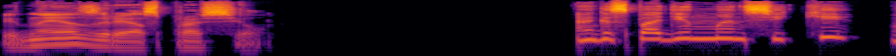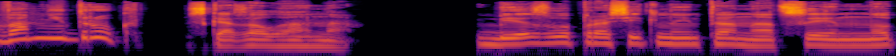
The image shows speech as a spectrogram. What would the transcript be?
Видно, я зря спросил. «А господин Мэнсики вам не друг», — сказала она. Без вопросительной интонации, но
